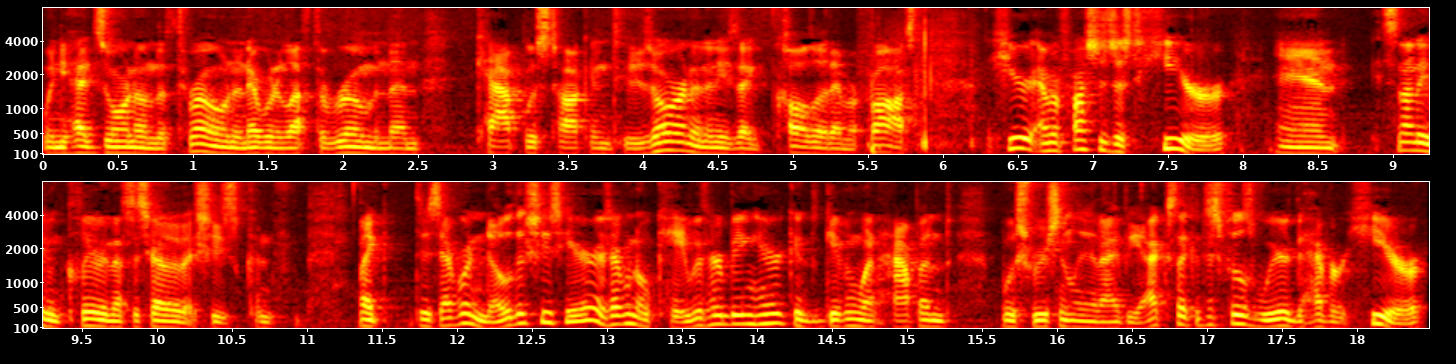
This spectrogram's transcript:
when you had Xorn on the throne and everyone left the room, and then Cap was talking to Xorn, and then he's like calls out Emma Frost. Here, Emma Frost is just here, and it's not even clear necessarily that she's conf- like. Does everyone know that she's here? Is everyone okay with her being here? Given what happened most recently in IVX, like it just feels weird to have her here.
